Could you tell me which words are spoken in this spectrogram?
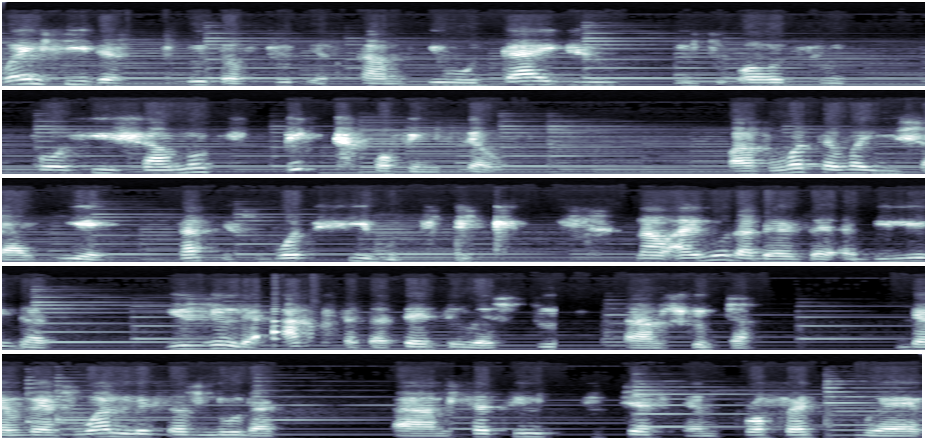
when he, the Spirit of truth, is come, he will guide you into all truth for he shall not speak of himself, but whatever ye shall hear, that is what he will speak. Now, I know that there is a, a belief that using the Acts chapter 13, verse 2 um, scripture, the verse 1 makes us know that um, certain teachers and prophets were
